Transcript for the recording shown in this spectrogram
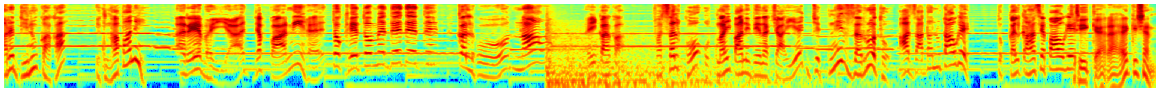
अरे दीनू काका इतना पानी? अरे भैया जब पानी है तो खेतों में दे देते कल हो ना हो। नहीं काका फ़सल को उतना ही पानी देना चाहिए जितनी ज़रूरत हो। आज ज़्यादा लुटाओगे तो कल कहाँ से पाओगे? ठीक कह रहा है किशन।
